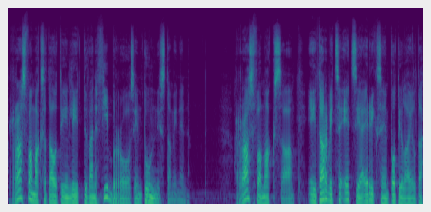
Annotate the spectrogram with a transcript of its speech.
Rasvamaksatautiin liittyvän fibroosin tunnistaminen. Rasvamaksaa ei tarvitse etsiä erikseen potilailta,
